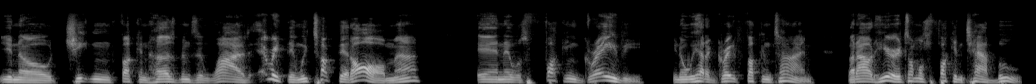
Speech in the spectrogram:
you know, cheating fucking husbands and wives, everything. We talked it all, man. And it was fucking gravy. You know, we had a great fucking time. But out here, it's almost fucking taboo.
